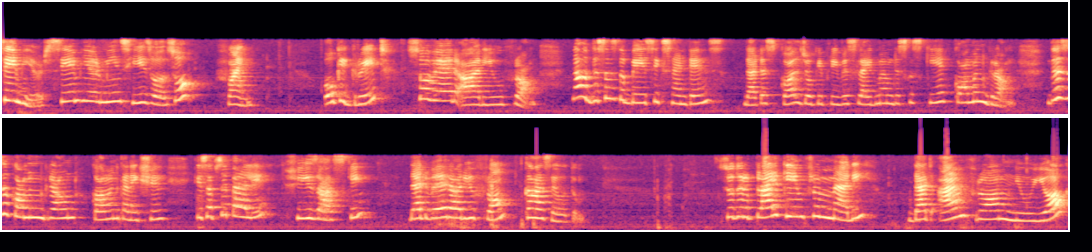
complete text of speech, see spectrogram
same here same here means he is also fine okay great so where are you from now this is the basic sentence that is called जो कि प्रीवियस स्लाइड में हम डिस्कस किए हैं common ground this is the common ground common connection कि सबसे पहले she is asking that where are you from कहाँ से हो तुम? So the reply came from Mary that I am from New York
